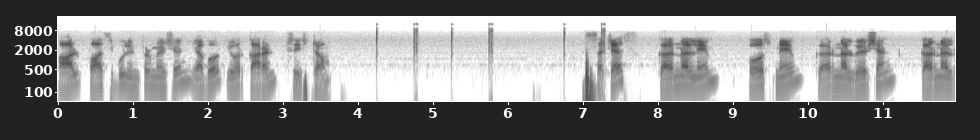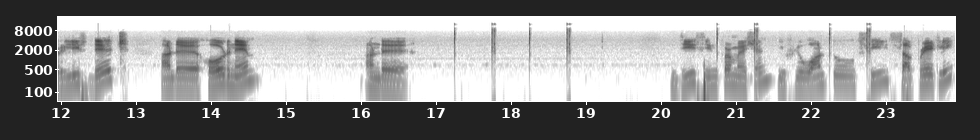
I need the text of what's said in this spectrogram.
all possible information about your current system such as kernel name, host name, kernel version, kernel release date and uh, name and uh, these information. If you want to see separately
